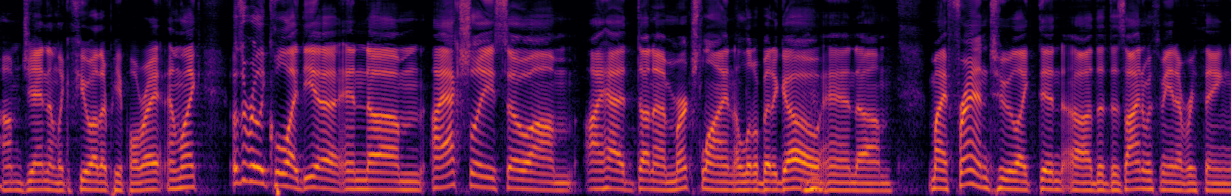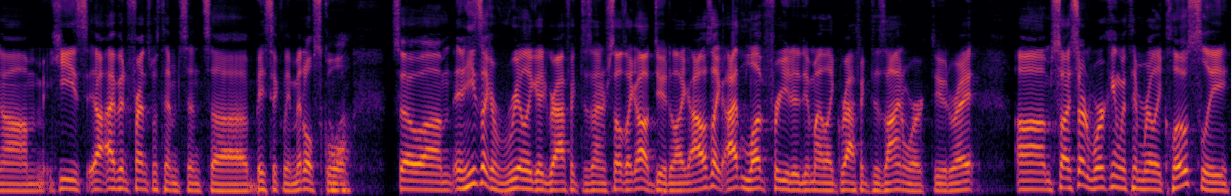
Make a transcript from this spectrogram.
um, Jen, and like a few other people, right? And like it was a really cool idea. And um, I actually, so um, I had done a merch line a little bit ago, and um, my friend who like did uh, the design with me and everything, um, he's I've been friends with him since uh, basically middle school. So um and he's like a really good graphic designer. So I was like, oh dude, like I was like, I'd love for you to do my like graphic design work, dude, right? Um so I started working with him really closely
